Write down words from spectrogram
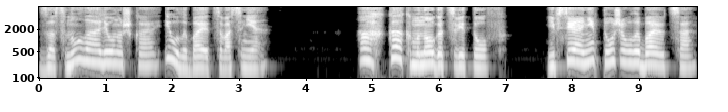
Заснула Аленушка и улыбается во сне. «Ах, как много цветов!» И все они тоже улыбаются.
